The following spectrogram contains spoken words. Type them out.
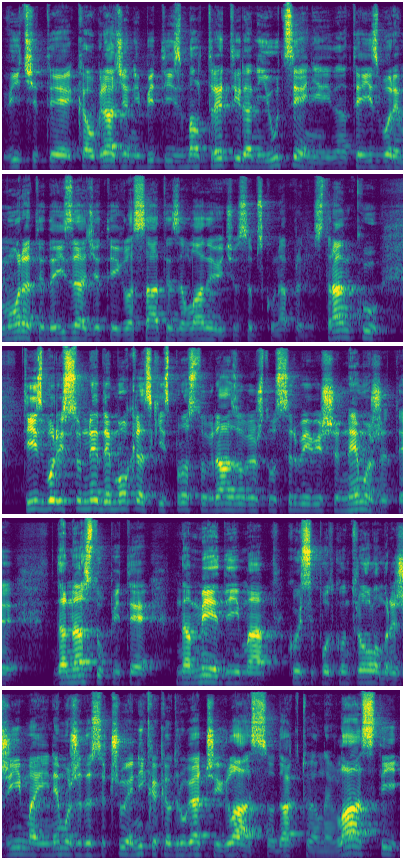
vi ćete kao građani biti izmaltretirani i ucenjeni na te izbore morate da izađete i glasate za vladajuću Srpsku naprednu stranku. Ti izbori su nedemokratski iz prostog razloga što u Srbiji više ne možete da nastupite na medijima koji su pod kontrolom režima i ne može da se čuje nikakav drugačiji glas od aktuelne vlasti.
